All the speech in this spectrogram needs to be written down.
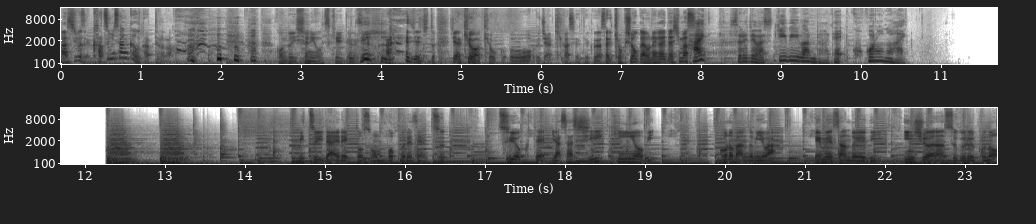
あ、すみません。勝美さんが歌ってるな。今度一緒にお付き合いいただきぜひ。はい。じゃあちょっとじゃあ今日は曲をじゃあ聞かせてください。曲紹介お願いいたします。はい、それではスティービー・ワンダーで心の愛。三井ダイレクト損保プレゼンツ強くて優しい金曜日。この番組は MS&AD インシュアランスグループの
